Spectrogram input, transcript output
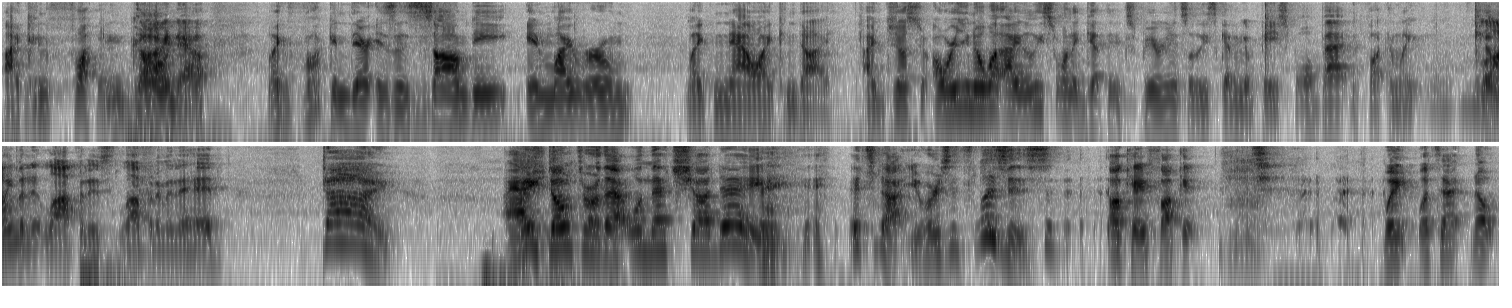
I can fucking go Die now. now. Like fucking, there is a zombie in my room. Like now I can die. I just, or you know what? I at least want to get the experience. At least getting a baseball bat and fucking like killing. Lopping it, lopping his, lopping him in the head. Die. I Hey, don't throw that one. That's Sade. it's not yours. It's Liz's. Okay, fuck it. Wait, what's that? No,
